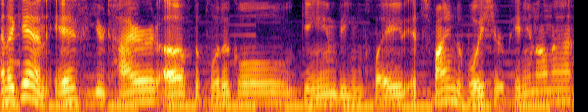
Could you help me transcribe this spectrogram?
and again, if you're tired of the political game being played, it's fine to voice your opinion on that.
